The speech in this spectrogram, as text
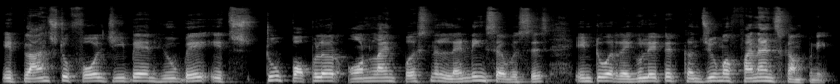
It plans to fold Jiebei and Huabei, its two popular online personal lending services, into a regulated consumer finance company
